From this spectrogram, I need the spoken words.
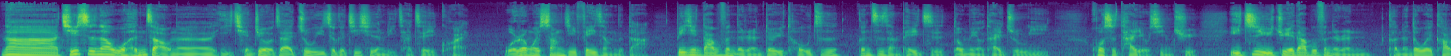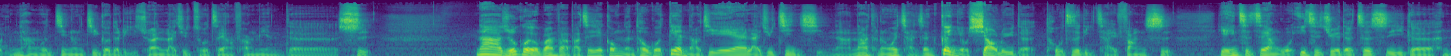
那其实呢，我很早呢以前就有在注意这个机器人理财这一块，我认为商机非常的大，毕竟大部分的人对于投资跟资产配置都没有太注意。或是太有兴趣，以至于绝大部分的人可能都会靠银行或金融机构的理专来去做这样方面的事。那如果有办法把这些功能透过电脑及 AI 来去进行啊，那可能会产生更有效率的投资理财方式。也因此，这样我一直觉得这是一个很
